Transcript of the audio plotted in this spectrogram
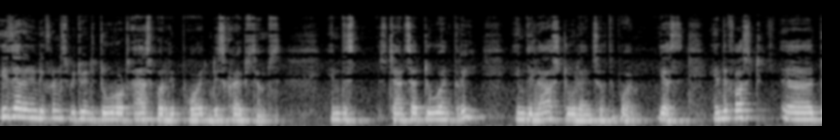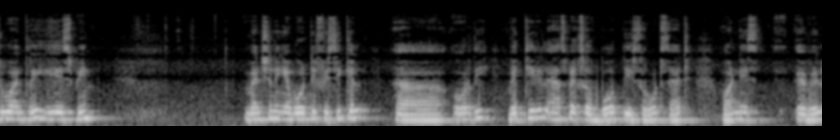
Is there any difference between the two roads as per the poet describes them? In this stanza 2 and 3 in the last two lines of the poem. Yes. In the first uh, 2 and 3 he has been mentioning about the physical uh, or the material aspects of both these roads that one is a well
